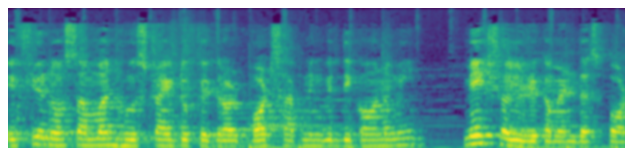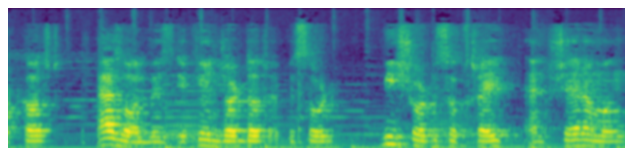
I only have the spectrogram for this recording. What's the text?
if you know someone who's trying to figure out what's happening with the economy, make sure you recommend this podcast. As always, if you enjoyed the episode, be sure to subscribe and share among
